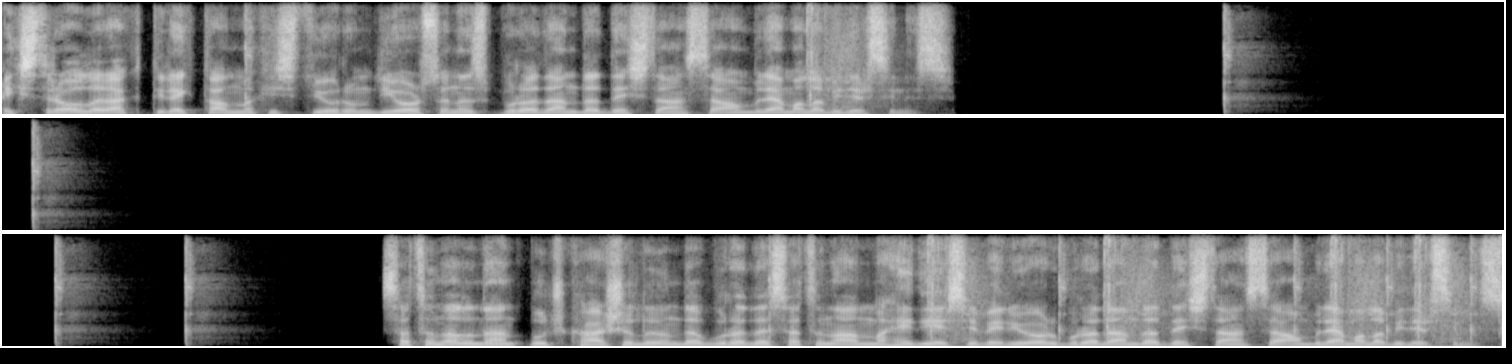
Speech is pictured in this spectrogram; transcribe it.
Ekstra olarak direkt almak istiyorum diyorsanız buradan da destansı amblem alabilirsiniz. Satın alınan uç karşılığında burada satın alma hediyesi veriyor buradan da destansı amblem alabilirsiniz.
